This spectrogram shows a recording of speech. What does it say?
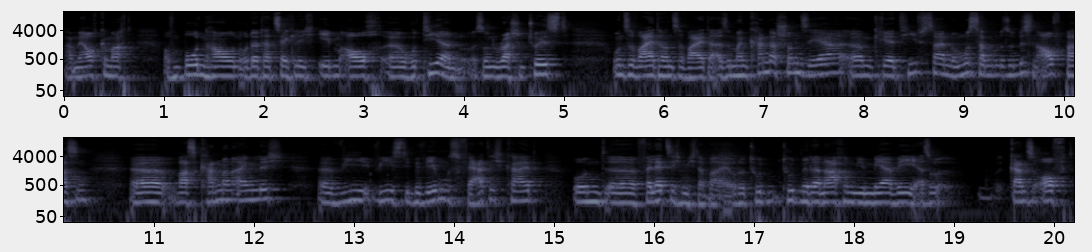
haben wir auch gemacht, auf den Boden hauen oder tatsächlich eben auch äh, rotieren, so ein Russian Twist und so weiter und so weiter. Also man kann da schon sehr ähm, kreativ sein. Man muss da so ein bisschen aufpassen, was kann man eigentlich, äh, wie, wie ist die Bewegungsfertigkeit und äh, verletze ich mich dabei oder tut, tut mir danach irgendwie mehr weh. Also ganz oft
